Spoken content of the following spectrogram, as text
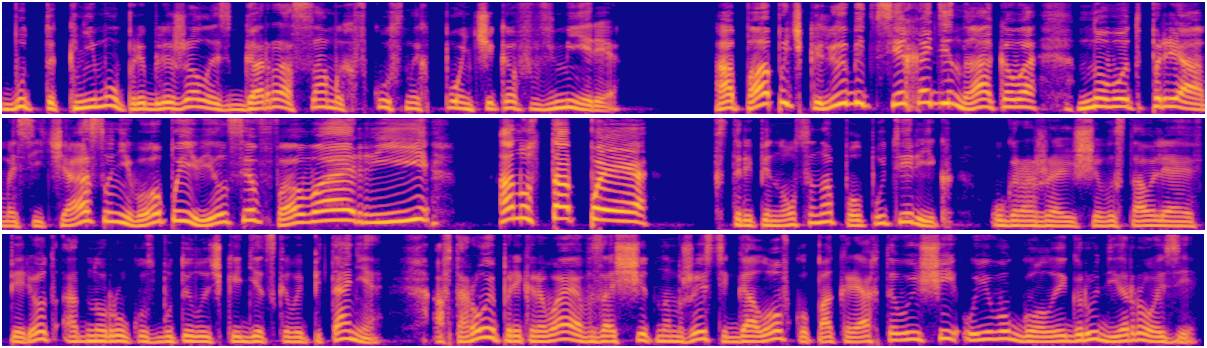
будто к нему приближалась гора самых вкусных пончиков в мире. А папочка любит всех одинаково, но вот прямо сейчас у него появился фавори. «А ну, стопе!» — встрепенулся на полпути Рик, угрожающе выставляя вперед одну руку с бутылочкой детского питания, а вторую прикрывая в защитном жесте головку, покряхтывающей у его голой груди Рози.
